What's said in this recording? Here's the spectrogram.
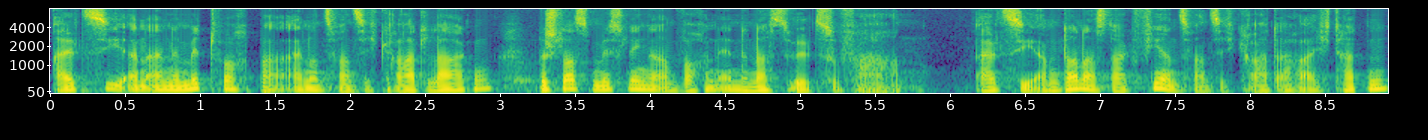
Als sie an einem Mittwoch bei 21 Grad lagen, beschloss Misslinger am Wochenende nach Sylt zu fahren. Als sie am Donnerstag 24 Grad erreicht hatten,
